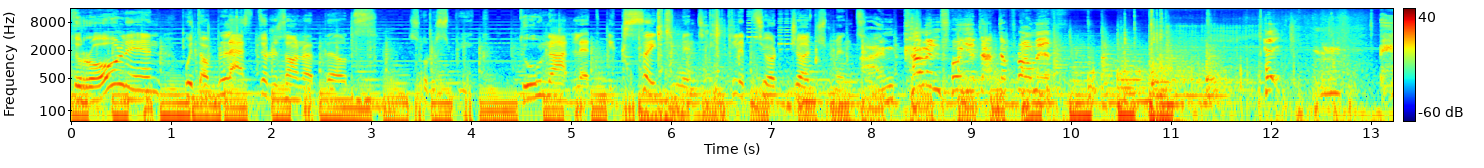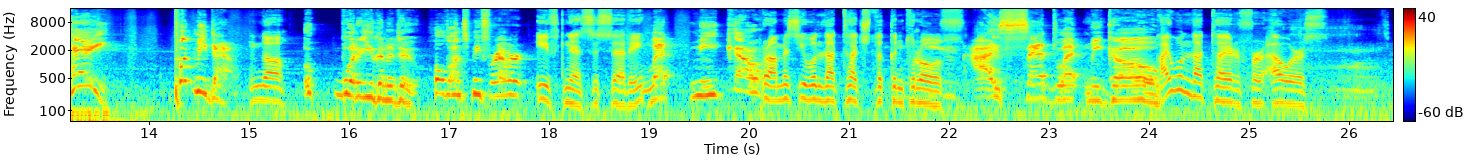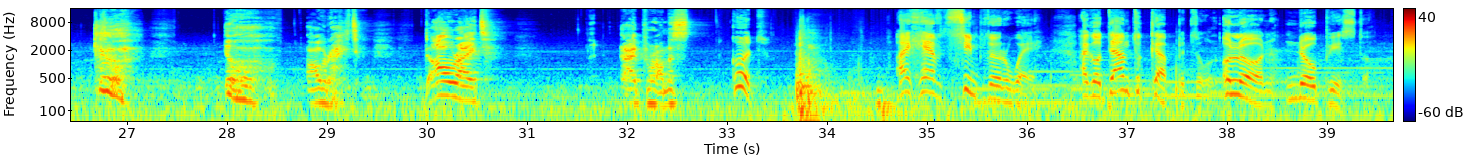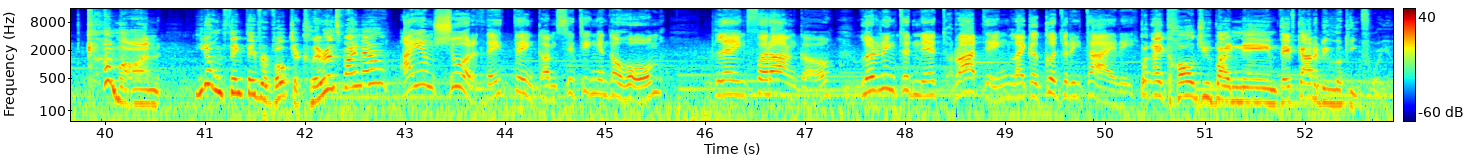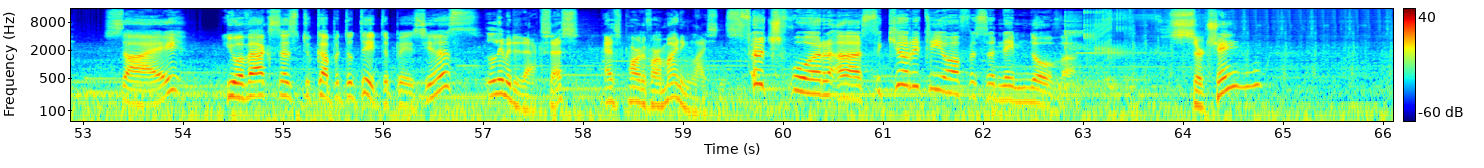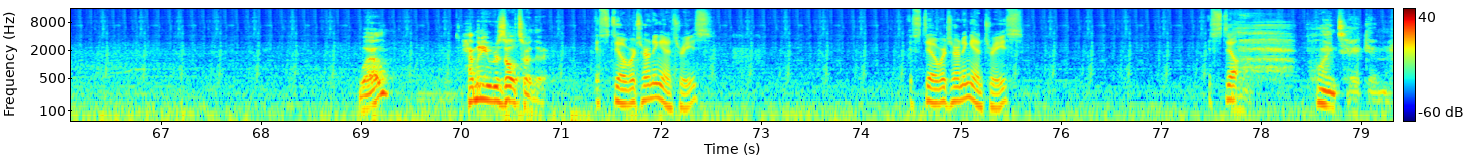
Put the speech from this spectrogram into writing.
stroll in with our blasters on our belts, so to speak. Do not let excitement eclipse your judgment. I'm coming for you, Dr. Prometh! Hey! Hey! Put me down! No, oh, What are you gonna do? Hold on to me forever? if necessary. Let me go! Promise you will not touch the controls. I said let me go! I will not tire for hours. Oh, all right. All right. I promise. Good. I have simpler way. I go down to Capital, alone, no pistol. Come on. You don't think they've revoked your clearance by now? I am sure they think I'm sitting in the home, playing Farango, learning to knit, rotting like a good retiree. But I called you by name. They've got to be looking for you. Sai, you have access to Capital database, yes? Limited access as part of our mining license. Search for a security officer named Nova. Searching? Well, how many results are there? It's Still returning entries. It's Still returning entries. It's Still. Point taken.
